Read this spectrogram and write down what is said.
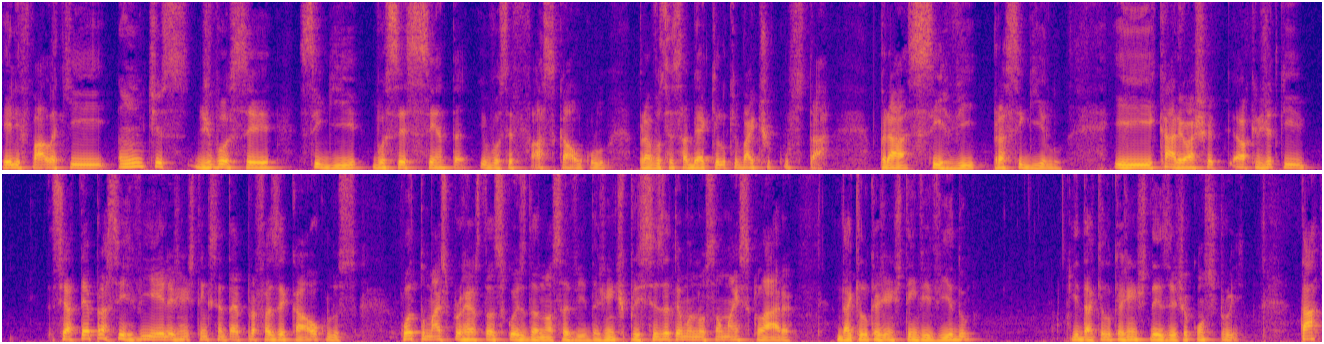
ele fala que antes de você seguir, você senta e você faz cálculo para você saber aquilo que vai te custar para servir, para segui-lo. E, cara, eu acho, eu acredito que se até para servir ele a gente tem que sentar para fazer cálculos, quanto mais para o resto das coisas da nossa vida. A gente precisa ter uma noção mais clara daquilo que a gente tem vivido e daquilo que a gente deseja construir, tá?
